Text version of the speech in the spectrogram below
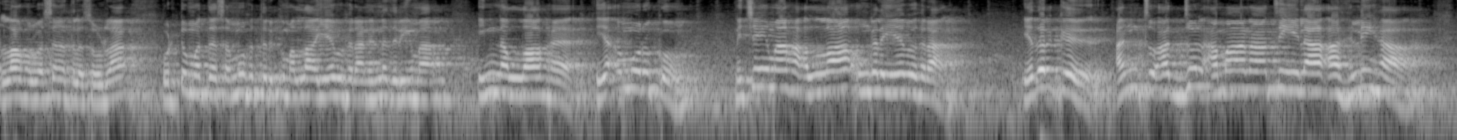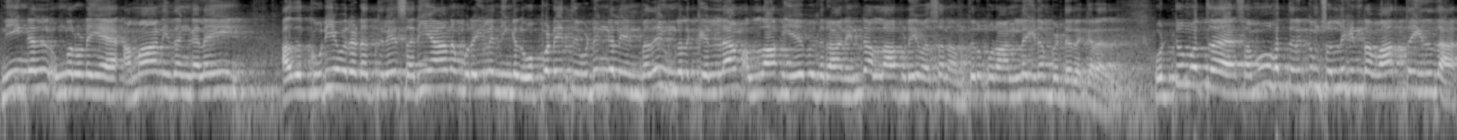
அல்லாஹ் ஒரு வசனத்தில் சொல்கிறான் ஒட்டுமொத்த சமூகத்திற்கும் அல்லாஹ் ஏவுகிறான் என்ன தெரியுமா? இன் அல்லாஹ யமுருக்கும் நிச்சயமாக அல்லாஹ் உங்களை ஏவுகிறான். எதற்கு? அன்சு அஜுல் அமானாத்தி இலா அஹ்லிஹா. நீங்கள் உங்களுடைய அமானிதங்களை அதற்குரியவரிடத்திலே சரியான முறையில் நீங்கள் ஒப்படைத்து விடுங்கள் என்பதை உங்களுக்கு எல்லாம் அல்லாஹ் ஏவுகிறான் என்று அல்லாஹுடைய வசனம் திருக்குறானில் இடம்பெற்றிருக்கிறது. ஒட்டுமொத்த சமூகத்திற்கும் சொல்லுகின்ற வார்த்தை இதுதான்.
